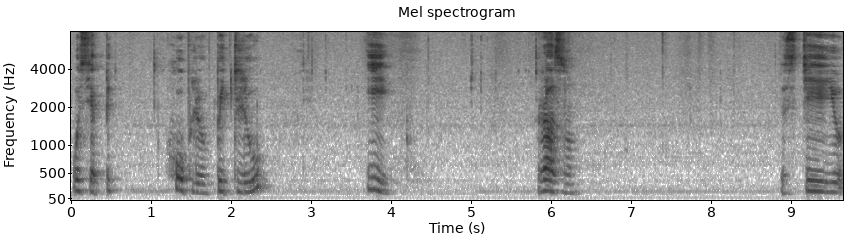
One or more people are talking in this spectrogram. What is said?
Ось я підхоплюю петлю і разом з тією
